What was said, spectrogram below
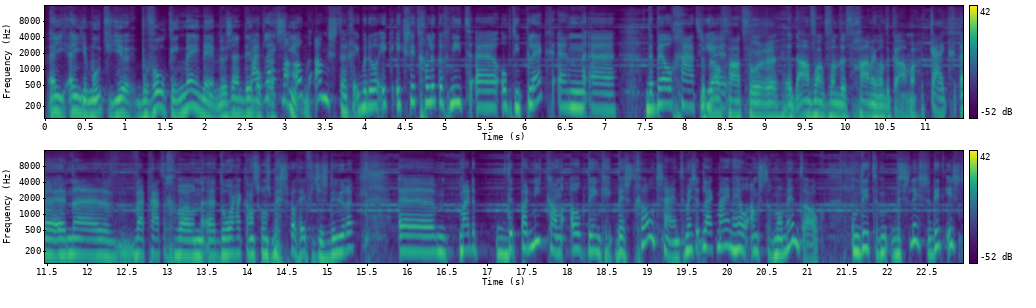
En, je- en je moet je bevolking meenemen. We zijn Maar het lijkt democratie. me ook angstig. Ik bedoel, ik, ik zit gelukkig niet eh, op die plek. En eh, de bel gaat De hier. bel gaat voor het aanvang van de vergadering van de Kamer. Kijk, en wij praten gewoon eh, door. Hij kan soms best wel eventjes duren. Ehm, maar de, de paniek kan ook, denk ik, best groot zijn. Tenminste, het lijkt mij een heel angstig moment ook. Om dit te beslissen. Dit is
